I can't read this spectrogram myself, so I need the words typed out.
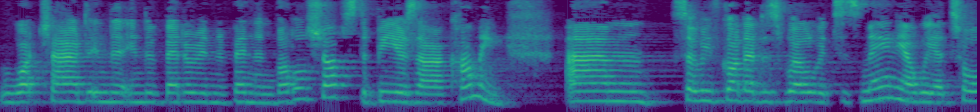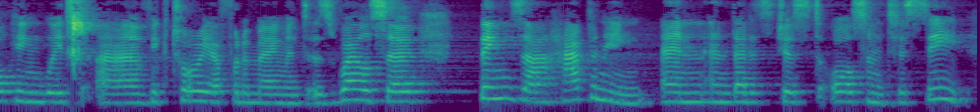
watch out in the in the better independent bottle shops. The beers are coming. Um, so we've got that as well with Tasmania. We are talking with uh, Victoria for the moment as well. So things are happening, and and that is just awesome to see.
